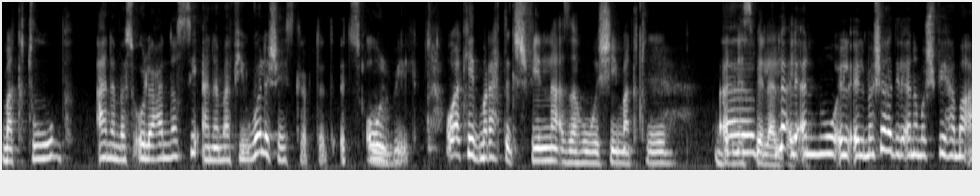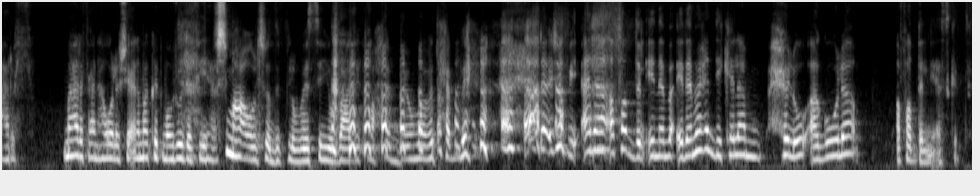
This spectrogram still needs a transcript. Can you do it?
مكتوب أنا مسؤولة عن نفسي أنا ما في ولا شيء scripted it's all. real. وأكيد ما رح تكشفي لنا إذا هو شيء مكتوب بالنسبة لا للباقي لأنه ال- المشاهد اللي أنا مش فيها ما أعرف ما أعرف عنها ولا شيء أنا ما كنت موجودة فيها. مش معقول شو دبلوماسيه وبعدك محبة وما بتحبي لا شوفي أنا أفضل إن إذا ما عندي كلام حلو أقوله أفضل إني أسكت.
